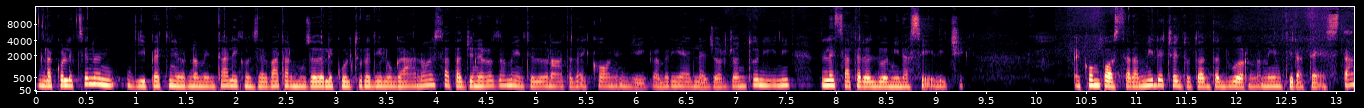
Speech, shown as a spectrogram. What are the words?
La collezione di pettini ornamentali conservata al Museo delle Culture di Lugano è stata generosamente donata dai coniugi Gabriella e Giorgio Antonini nell'estate del 2016. È composta da 1182 ornamenti da testa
